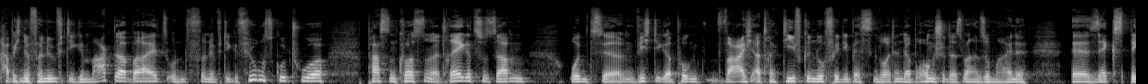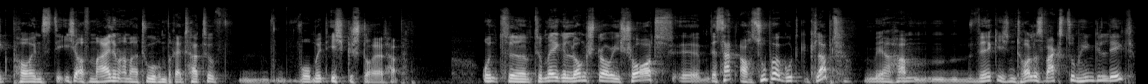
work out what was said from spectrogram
Habe ich eine vernünftige Marktarbeit und vernünftige Führungskultur? Passen Kosten und Erträge zusammen? Und äh, ein wichtiger Punkt, war ich attraktiv genug für die besten Leute in der Branche? Das waren so meine äh, sechs Big Points, die ich auf meinem Armaturenbrett hatte, womit ich gesteuert habe. Und äh, to make a long story short, äh, das hat auch super gut geklappt. Wir haben wirklich ein tolles Wachstum hingelegt.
